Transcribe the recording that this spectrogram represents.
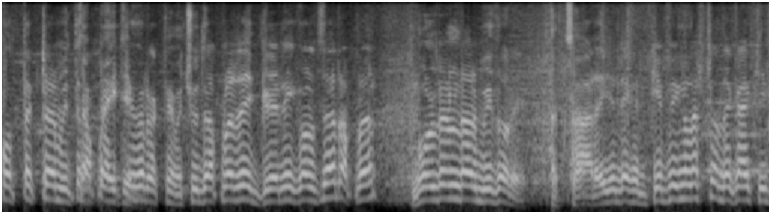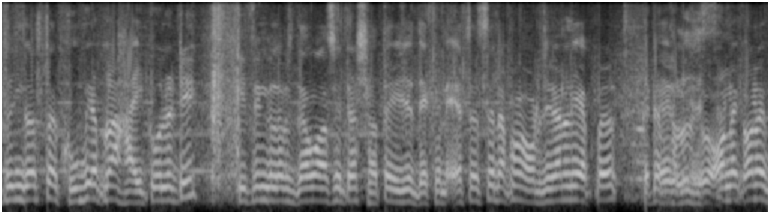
প্রত্যেকটার ভিতরে আপনার item। করে রাখতে হবে। শুধু আপনার এই গ্রেনি কালচার আপনার গোল্ডেনটার ভিতরে। আচ্ছা। আর এই যে দেখেন কিপিং গ্লাভসটা দেখায়। কিপিং গ্লাভসটা খুবই আপনার হাই কোয়ালিটি কিপিং গ্লাভস দেওয়া আছে এটার সাথে। এই যে দেখেন এসএস এর আপনার অরিজিনালি আপনার এটা ভালো। অনেক অনেক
